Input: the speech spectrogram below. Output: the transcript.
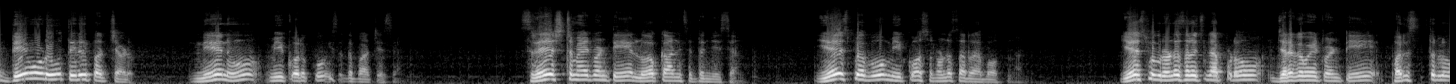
దేవుడు తెలియపరిచాడు. నేను మీ కొరకు సిద్ధపాటు చేశాను శ్రేష్టమైనటువంటి లోకాన్ని సిద్ధం చేశాను. యేసు ప్రభు మీకోసం రెండోసారి రాబోతున్నాడు. యేసు ప్రభు రెండోసారి వచ్చినప్పుడు జరగబోయేటువంటి పరిస్థితులు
